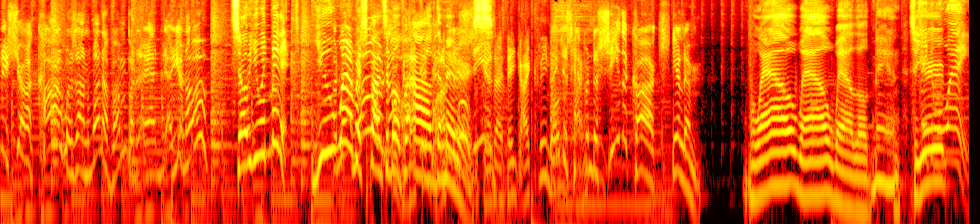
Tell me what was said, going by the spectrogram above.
I'm pretty sure a car was on one of them, but uh, you know, So you admit it. You Oh, were no, responsible no, for that all of the murders. I think I cleaned all I the just happened to see the car kill him. Well, well, well, old man. So Take you're him away.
